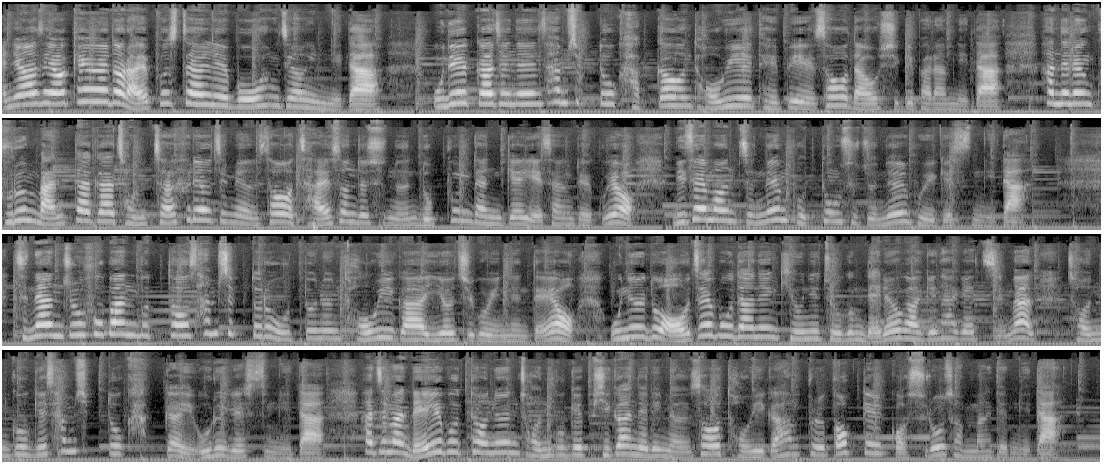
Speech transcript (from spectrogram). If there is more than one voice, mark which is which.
Speaker 1: 안녕하세요. 케어웨더 라이프스타일 예보 황지영입니다. 오늘까지는 30도 가까운 더위에 대비해서 나오시기 바랍니다. 하늘은 구름 많다가 점차 흐려지면서 자외선 지수는 높은 단계 예상되고요. 미세먼지는 보통 수준을 보이겠습니다. 지난주 후반부터 30도를 웃도는 더위가 이어지고 있는데요. 오늘도 어제보다는 기온이 조금 내려가긴 하겠지만 전국이 30도 가까이 오르겠습니다. 하지만 내일부터는 전국에 비가 내리면서 더위가 한풀 꺾일 것으로 전망됩니다.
